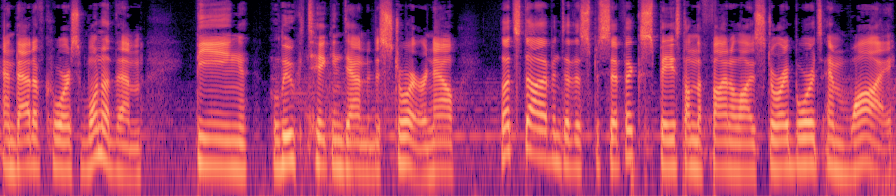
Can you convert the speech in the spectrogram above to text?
And that, of course, one of them being Luke taking down a destroyer. Now, let's dive into the specifics based on the finalized storyboards and why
